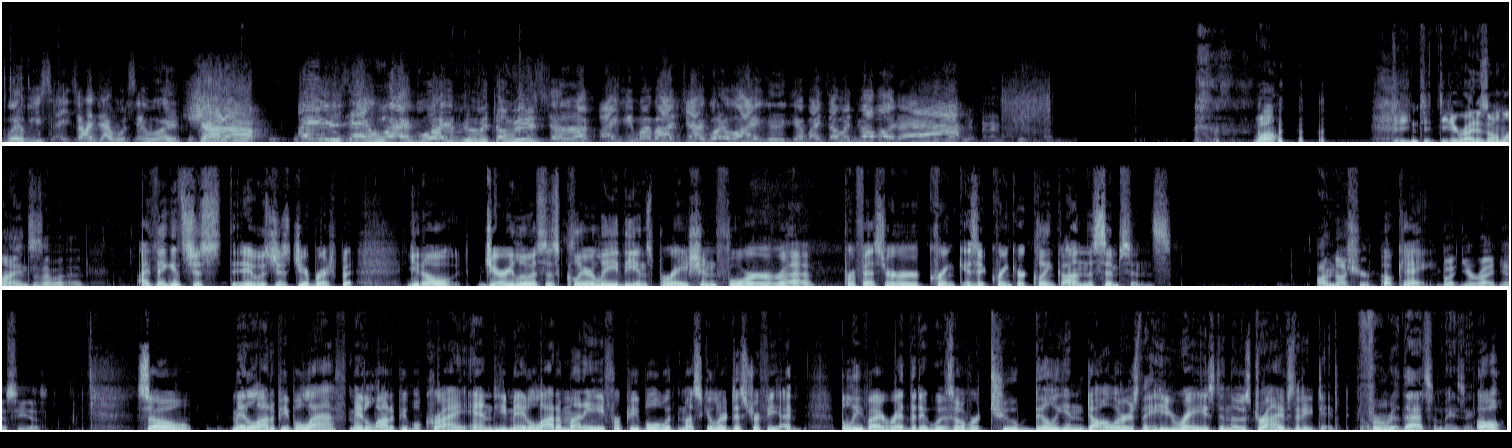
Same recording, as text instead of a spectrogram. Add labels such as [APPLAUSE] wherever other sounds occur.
Whatever you say, Sergeant, I won't say a word. Shut up! I ain't gonna say a word, boy. If you ever tell me to shut up, I keep my mouth shut. What am I gonna get myself in trouble, huh? [LAUGHS] Well, [LAUGHS] did, he, did, did he write his own lines? Is that what? Uh, I think it's just it was just gibberish, but you know, Jerry Lewis is clearly the inspiration for uh, Professor Crink. Is it Crink or Clink on The Simpsons? I'm not sure. Okay, But you're right. Yes, he is. so made a lot of people laugh, made a lot of people cry, and he made a lot of money for people with muscular dystrophy. I believe I read that it was over two billion dollars that he raised in those drives that he did. For re- that's amazing. Oh,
